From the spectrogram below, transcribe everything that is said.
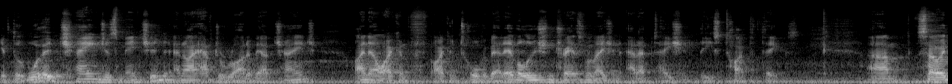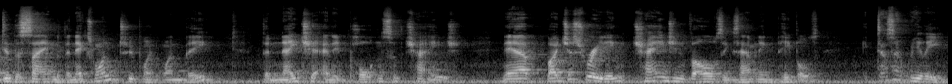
If the word change is mentioned and I have to write about change, I know I can I can talk about evolution, transformation, adaptation, these type of things. Um, so I did the same with the next one, 2.1b, the nature and importance of change. Now, by just reading, change involves examining people's, it doesn't really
